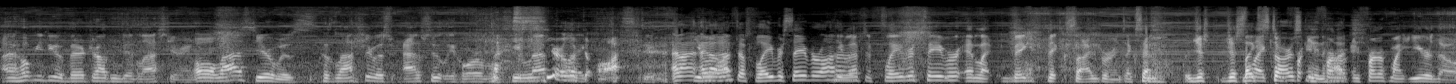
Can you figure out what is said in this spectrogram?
I hope you do a better job than you did last year, Andrew. Oh, last year was. Because last year was absolutely horrible. He left year like, looked awesome. And I, He and I left- left a flavor saver on. he her. left a flavor saver and like big thick sideburns, except just just Like like, Starsky in, fr- in, front of, in front of my ear though.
